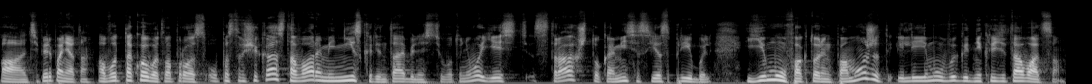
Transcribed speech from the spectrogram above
А, теперь понятно. А вот такой вот вопрос. У поставщика с товарами низкой рентабельностью, вот у него есть страх, что комиссия съест прибыль. Ему факторинг поможет или ему выгоднее кредитоваться?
